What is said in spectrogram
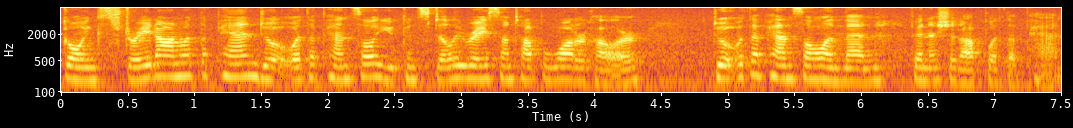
going straight on with the pen, do it with a pencil. You can still erase on top of watercolor do it with a pencil and then finish it up with a pen.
